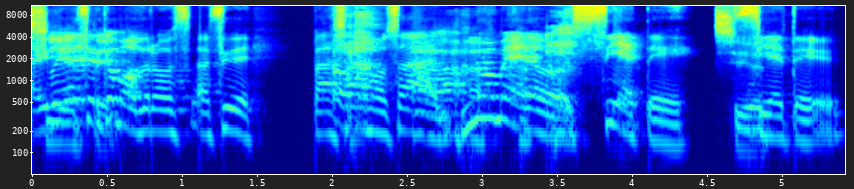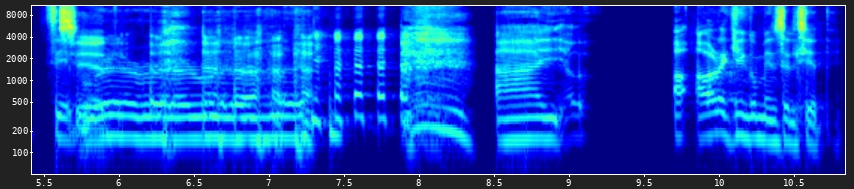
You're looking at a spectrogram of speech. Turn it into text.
Ahí voy a ser como Dross, así de Pasamos al número 7. 7. Ay, ahora quién comienza el 7.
